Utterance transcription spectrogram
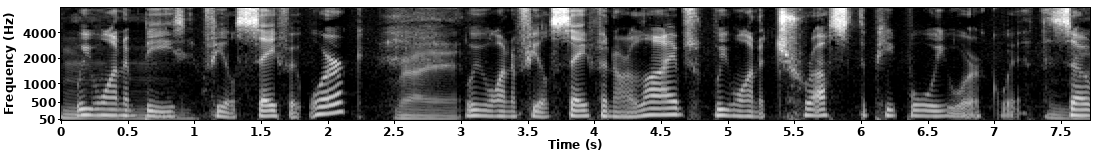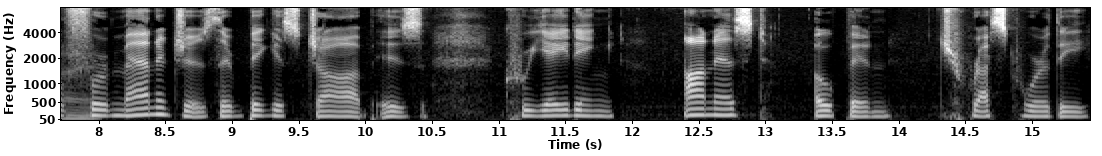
We want to be Hmm. feel safe at work. Right. We want to feel safe in our lives. We want to trust the people we work with. So Right. for managers, their biggest job is creating honest, open, trustworthy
